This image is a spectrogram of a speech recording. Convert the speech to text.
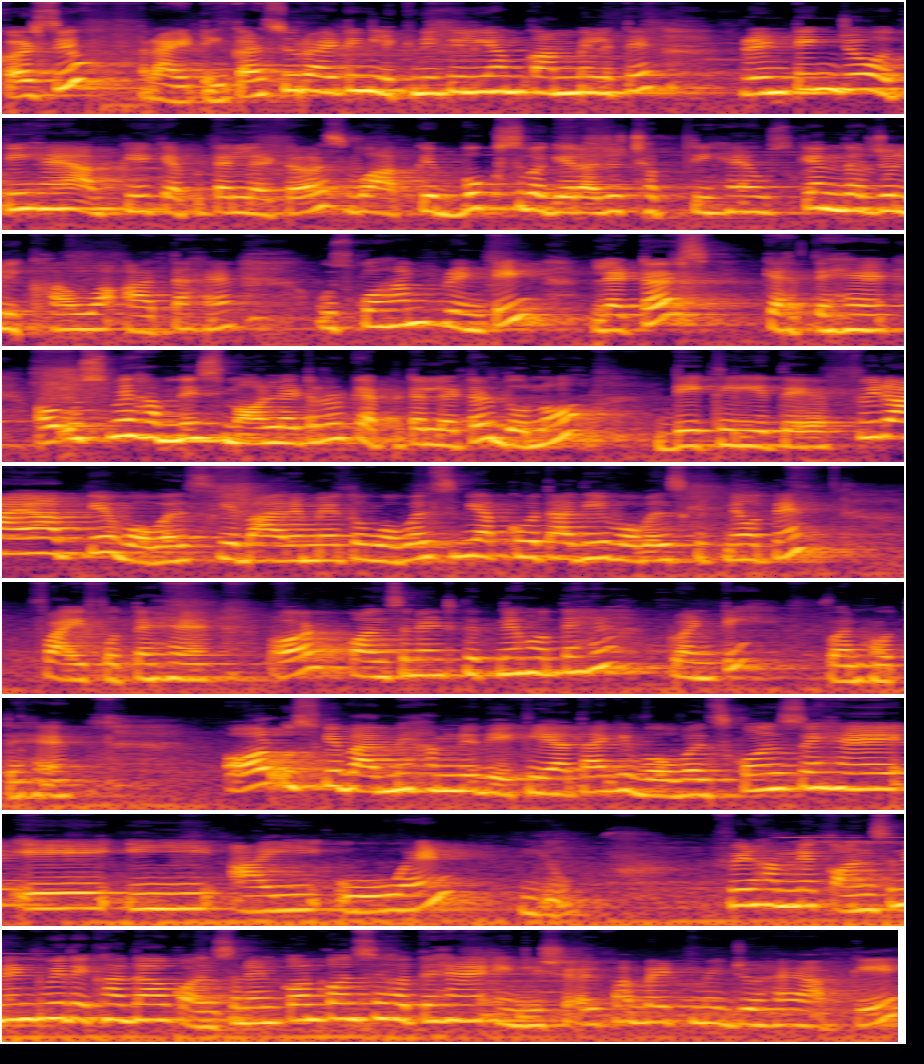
Cursive writing. कर्सिव राइटिंग लिखने के लिए हम काम में लेते हैं। प्रिंटिंग जो होती है आपके कैपिटल लेटर्स, वो आपके बुक्स वगैरह जो छपती हैं, उसके अंदर जो लिखा हुआ आता है, उसको हम प्रिंटिंग लेटर्स कहते हैं। और उसमें हमने स्मॉल लेटर और कैपिटल लेटर दोनों देख लिए थे। फिर आया आपके वोवल्स के बारे में तो वोवल्स भी आपको बता दिए, वोवल्स कितने होते हैं? फाइव होते हैं। और कॉन्सनेंट कितने होते हैं? ट्वेंटी वन होते हैं। और उसके बाद में हमने देख लिया था कि वोवल्स कौन से हैं? ए ई आई ओ एंड यू फिर हमने कॉन्सनेंट भी देखा था। कॉन्सनेंट कौन कौन से होते हैं? इंग्लिश अल्फ़ाबेट में जो है आपके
